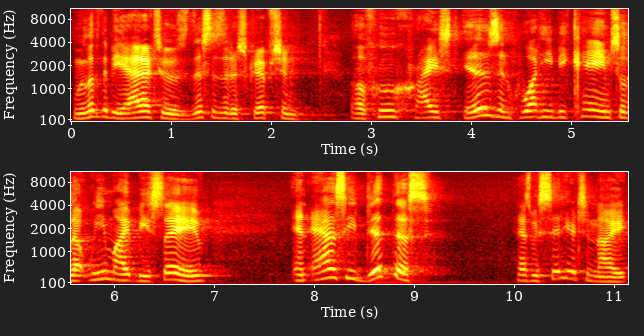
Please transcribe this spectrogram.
When we look at the Beatitudes, this is a description of who Christ is and what he became so that we might be saved. And as he did this, as we sit here tonight,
